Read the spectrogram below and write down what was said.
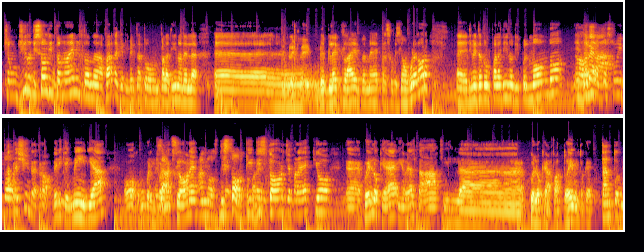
c'è un giro di soldi intorno a Hamilton, a parte che è diventato un paladino del, eh, Black Lives del Black Lives Matter, come si chiamano pure loro. È diventato un paladino di quel mondo e No, lì vabbè, ha costruito. a prescindere però, vedi che i media o comunque l'informazione Esatto, hanno distorto ti parecchio. distorge parecchio eh, quello che è in realtà il, eh, quello che ha fatto Hamilton, che tanto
